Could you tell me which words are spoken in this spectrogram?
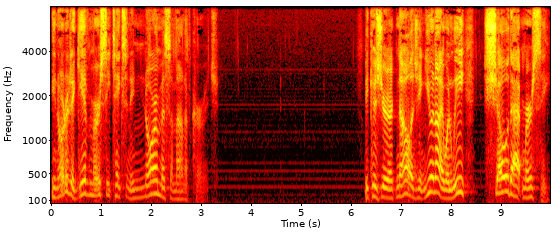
in order to give mercy, takes an enormous amount of courage because you're acknowledging, you and I, when we show that mercy,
